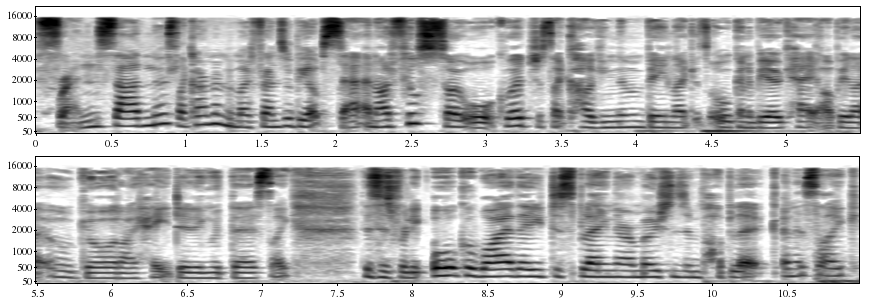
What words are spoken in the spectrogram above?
friend sadness. Like I remember my friends would be upset and I'd feel so awkward just like hugging them and being like it's all to be okay. I'll be like, "Oh god, I hate dealing with this. Like this is really awkward. Why are they displaying their emotions in public?" And it's like,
